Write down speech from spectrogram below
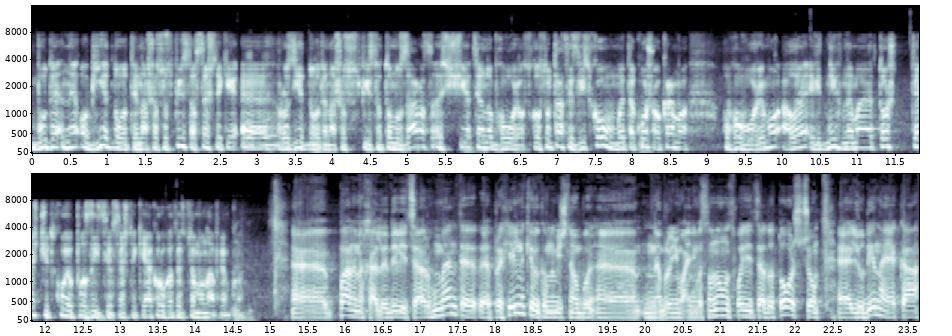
буде не об'єднувати наше суспільство, все ж таки е, роз'єднувати наше суспільство. Тому зараз ще це не обговорював. З консультацій з військовими ми також окремо обговорюємо, але від них немає тож теж чіткої позиції, все ж таки, як рухатися в цьому напрямку. Е, Пане Михайле, дивіться, аргументи е, прихильників економічного е, бронювання в основному сходяться до того, що людина, яка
